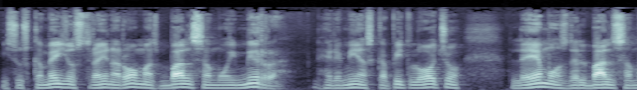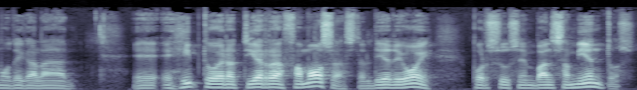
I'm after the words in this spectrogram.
y sus camellos traían aromas, bálsamo y mirra. Jeremías capítulo 8 leemos del bálsamo de Galaad. Eh, Egipto era tierra famosa hasta el día de hoy por sus embalsamientos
